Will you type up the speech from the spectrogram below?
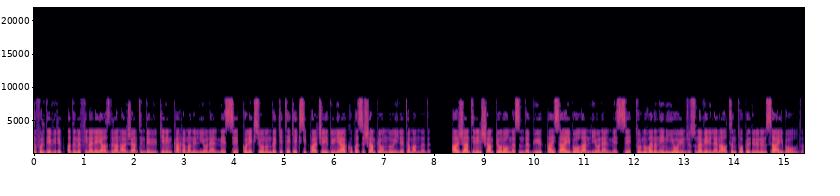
3-0 devirip, adını finale yazdıran Arjantin'de ülkenin kahramanı Lionel Messi, koleksiyonundaki tek eksik parçayı Dünya Kupası şampiyonluğu ile tamamladı. Arjantin'in şampiyon olmasında büyük pay sahibi olan Lionel Messi, turnuvanın en iyi oyuncusuna verilen altın top ödülünün sahibi oldu.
